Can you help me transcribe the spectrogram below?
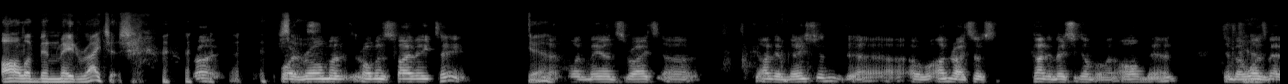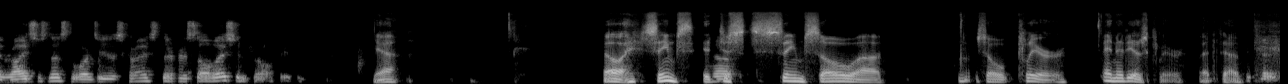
all have been made righteous. right. Or so, Romans Romans 5:18. Yeah. one man's rights uh, condemnation, uh, unrighteous condemnation come upon all men. And by yeah. one man's righteousness, the Lord Jesus Christ, there is salvation for all people. Yeah. Oh, it seems it just seems so uh, so clear and it is clear. But uh, it,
